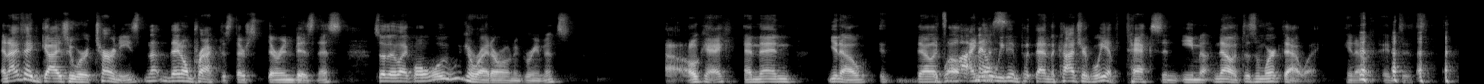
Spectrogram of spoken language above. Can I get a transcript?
And I've had guys who are attorneys. They don't practice. They're they're in business, so they're like, well, we can write our own agreements. Uh, okay, and then you know they're like, it's well, I know we didn't put that in the contract. We have text and email. No, it doesn't work that way. You know, it's, it's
